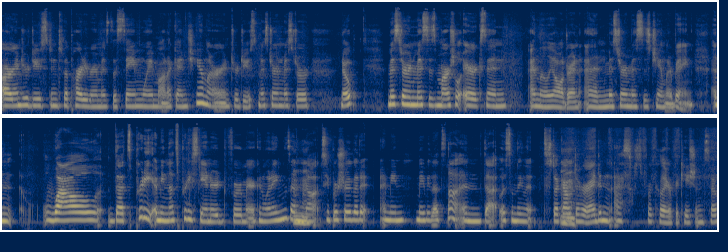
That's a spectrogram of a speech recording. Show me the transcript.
are introduced into the party room is the same way Monica and Chandler are introduced. Mr. and Mr. Nope. Mr. and Mrs. Marshall Eriksen and Lily Aldrin and Mr. and Mrs. Chandler Bing. And while that's pretty I mean that's pretty standard for American weddings, I'm not super sure that it I mean maybe that's not and that was something that stuck out to her. I didn't ask for clarification. So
